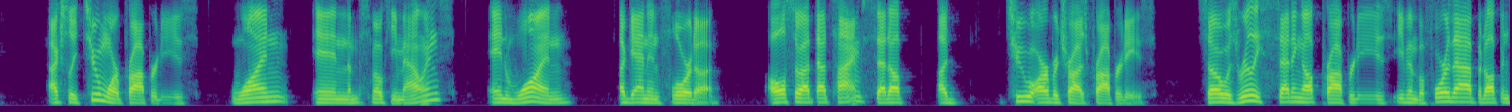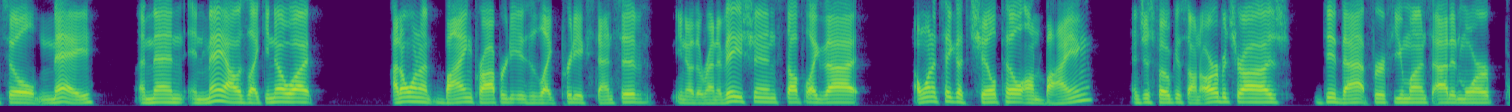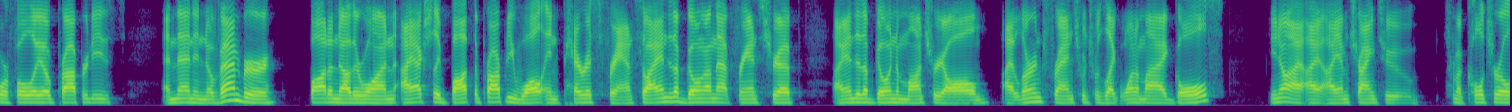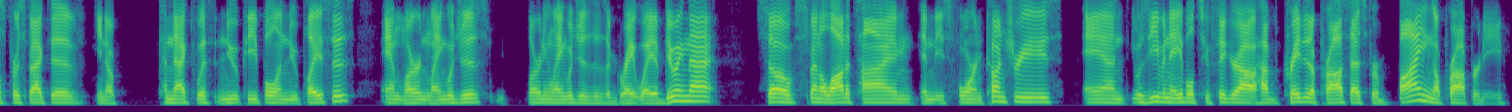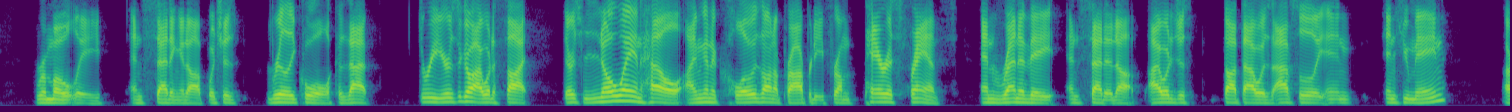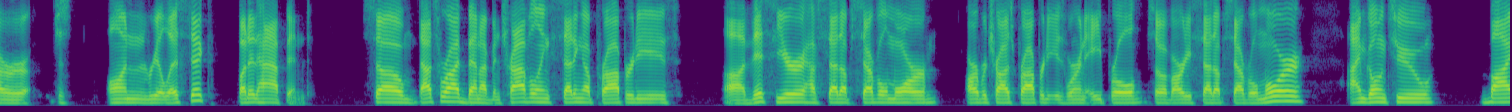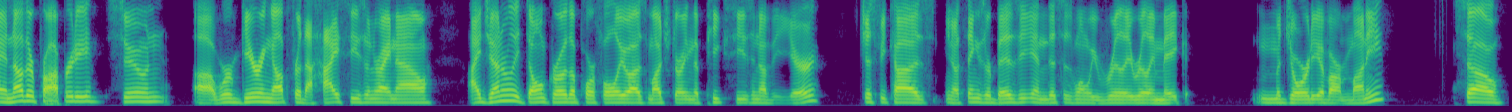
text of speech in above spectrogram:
actually, two more properties, one in the Smoky Mountains and one again in Florida. Also at that time, set up a, two arbitrage properties. So it was really setting up properties even before that, but up until May, and then in May, I was like, you know what? I don't want to buying properties is like pretty extensive, you know, the renovation, stuff like that. I want to take a chill pill on buying and just focus on arbitrage. Did that for a few months, added more portfolio properties. And then in November, bought another one. I actually bought the property while in Paris, France. So I ended up going on that France trip. I ended up going to Montreal. I learned French, which was like one of my goals. You know, I, I, am trying to from a cultural perspective, you know, connect with new people and new places and learn languages. Learning languages is a great way of doing that. So, spent a lot of time in these foreign countries and was even able to figure out, have created a process for buying a property remotely and setting it up, which is really cool because that three years ago, I would have thought there's no way in hell I'm going to close on a property from Paris, France and renovate and set it up. I would have just thought that was absolutely in, inhumane or just unrealistic, but it happened. So that's where I've been. I've been traveling, setting up properties. Uh, this year, have set up several more arbitrage properties. We're in April, so I've already set up several more. I'm going to buy another property soon. Uh, we're gearing up for the high season right now. I generally don't grow the portfolio as much during the peak season of the year, just because you know things are busy, and this is when we really, really make majority of our money. So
